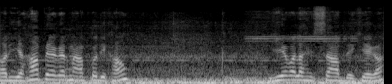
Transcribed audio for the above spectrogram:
और यहाँ पे अगर मैं आपको दिखाऊँ, ये वाला हिस्सा आप देखिएगा।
